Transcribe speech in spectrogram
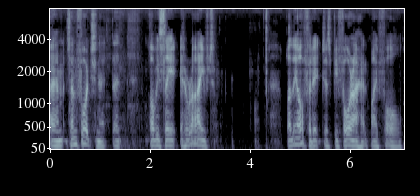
Um, it's unfortunate that obviously it arrived, well they offered it just before I had my fall,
